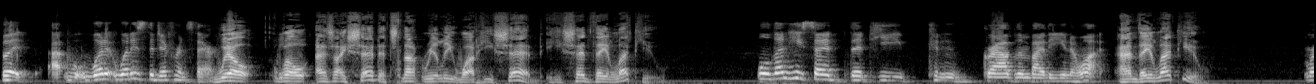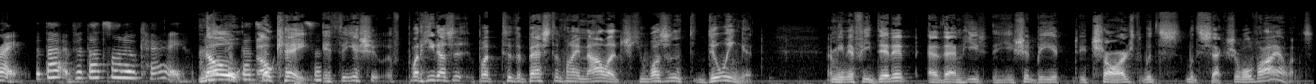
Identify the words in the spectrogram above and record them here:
But uh, what what is the difference there? Well, well, as I said, it's not really what he said. He said they let you. Well, then he said that he can grab them by the you know what, and they let you. Right, but that but that's not okay. I no, okay. A, it's the issue, but he doesn't. But to the best of my knowledge, he wasn't doing it. I mean, if he did it, uh, then he he should be charged with with sexual violence,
